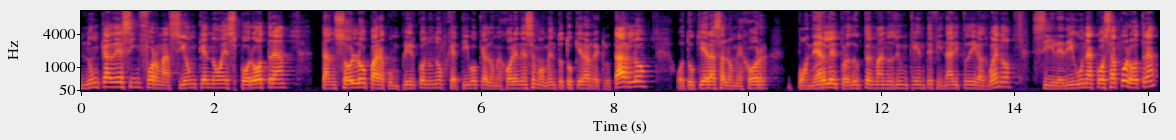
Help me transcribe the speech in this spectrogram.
nunca des información que no es por otra, tan solo para cumplir con un objetivo que a lo mejor en ese momento tú quieras reclutarlo o tú quieras a lo mejor ponerle el producto en manos de un cliente final y tú digas, bueno, si le digo una cosa por otra,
